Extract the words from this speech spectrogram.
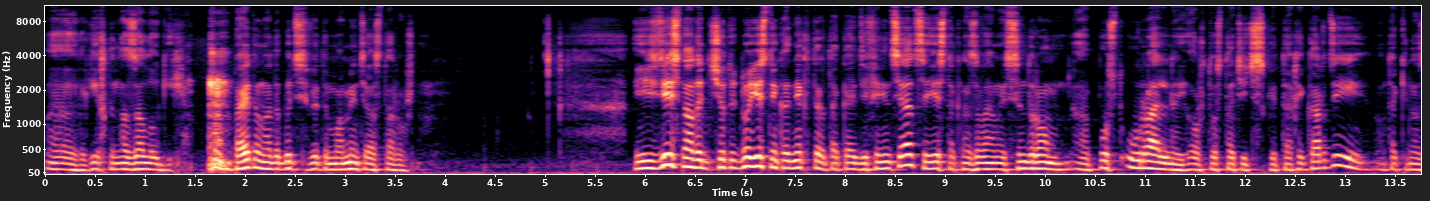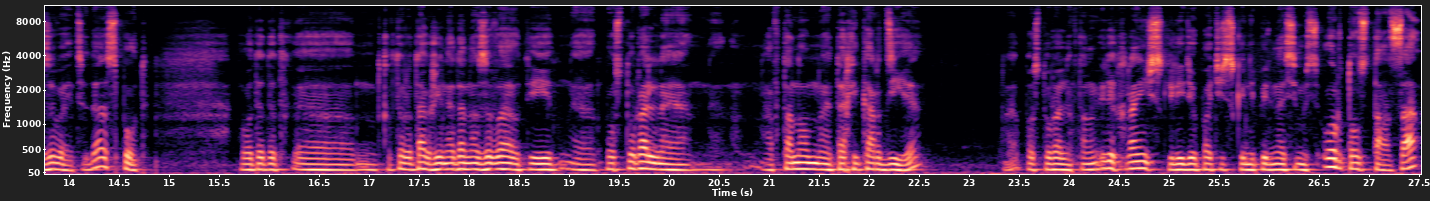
э, каких-то нозологий. Поэтому надо быть в этом моменте осторожным. И здесь надо что-то, ну, есть некоторая такая дифференциация, есть так называемый синдром э, постуральной ортостатической тахикардии, он так и называется, да, СПОТ. Вот этот, э, который также иногда называют и постуральная автономная тахикардия, да, постуральная автономия, или хроническая или идиопатическая непереносимость ортостаза,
